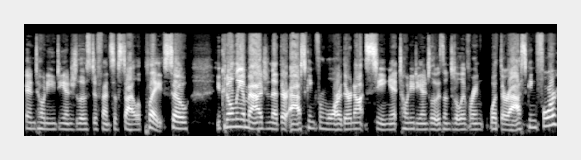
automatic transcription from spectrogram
in Tony DeAngelo's defensive style of play. So you can only imagine that they're asking for more. They're not seeing it. Tony DeAngelo isn't delivering what they're asking for,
